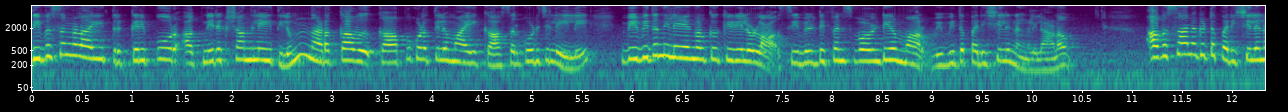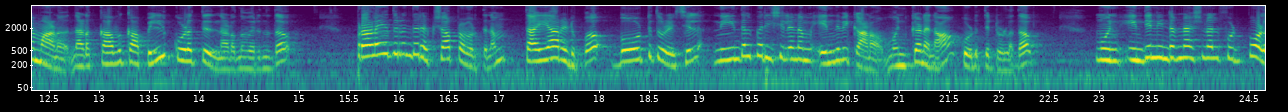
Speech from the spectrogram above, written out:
ദിവസങ്ങളായി തൃക്കരിപ്പൂർ അഗ്നിരക്ഷാ നിലയത്തിലും നടക്കാവ് കാപ്പുകുളത്തിലുമായി കാസർഗോഡ് ജില്ലയിലെ വിവിധ നിലയങ്ങൾക്ക് കീഴിലുള്ള സിവിൽ ഡിഫൻസ് വോളണ്ടിയർമാർ വിവിധ പരിശീലനങ്ങളിലാണ്. അവസാനഘട്ട പരിശീലനമാണ് നടക്കാവ് കാപ്പിൽ കുളത്തിൽ നടന്നുവരുന്നത്. പ്രളയ ദുരന്ത രക്ഷാപ്രവർത്തനം തയ്യാറെടുപ്പ് ബോട്ട് തുഴച്ചിൽ നീന്തൽ പരിശീലനം എന്നിവയ്ക്കാണ് മുൻഗണന കൊടുത്തിട്ടുള്ളത്. മുൻ Indian international football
